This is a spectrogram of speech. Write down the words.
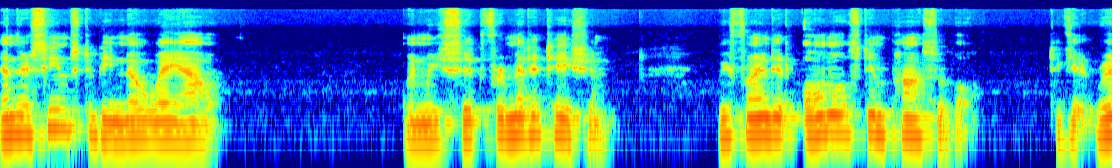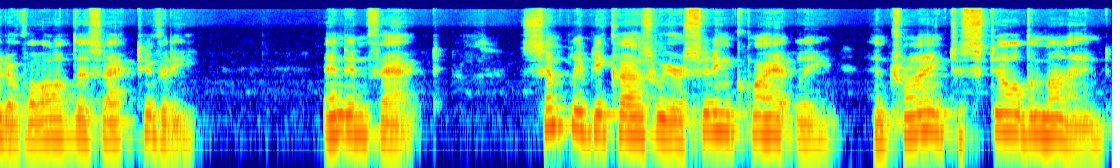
and there seems to be no way out. When we sit for meditation, we find it almost impossible to get rid of all of this activity. And in fact, simply because we are sitting quietly and trying to still the mind,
